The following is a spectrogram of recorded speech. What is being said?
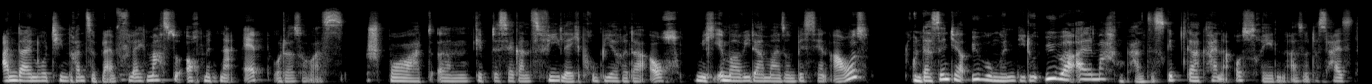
an deinen Routinen dran zu bleiben. Vielleicht machst du auch mit einer App oder sowas Sport. Ähm, gibt es ja ganz viele. Ich probiere da auch mich immer wieder mal so ein bisschen aus. Und das sind ja Übungen, die du überall machen kannst. Es gibt gar keine Ausreden. Also das heißt,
